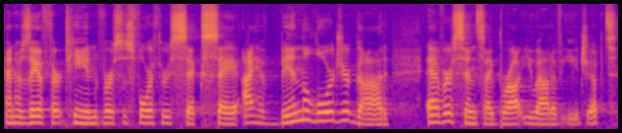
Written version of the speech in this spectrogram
And Hosea 13, verses 4 through 6 say, I have been the Lord your God ever since I brought you out of Egypt.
